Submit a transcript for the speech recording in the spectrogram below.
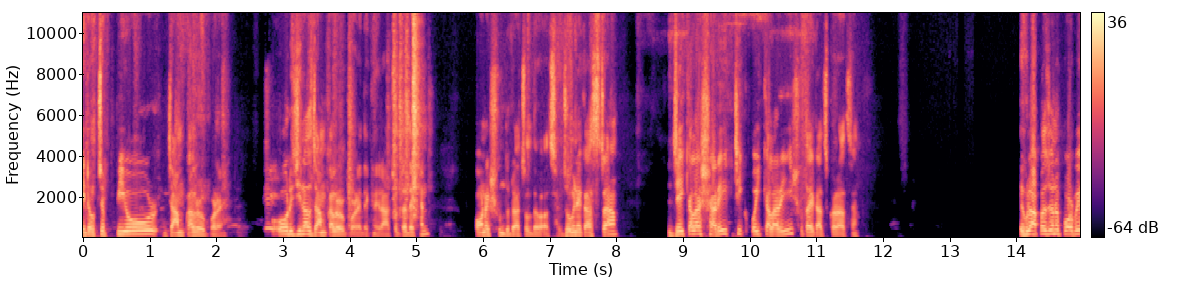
এটা হচ্ছে পিওর জাম কালার উপরে। অরিজিনাল জাম কালার উপরে, দেখেন আঁচলটা দেখেন। অনেক সুন্দর আঁচল দেওয়া আছে। জমিনের কাজটা যেই কালার শাড়ি ঠিক ওই কালারই সুতায় কাজ করা আছে। এগুলো আপনার জন্য পড়বে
